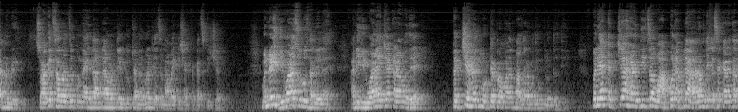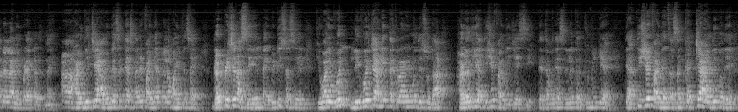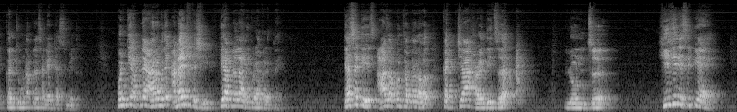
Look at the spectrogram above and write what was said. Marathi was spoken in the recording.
नमस्कार मंडळी. स्वागत सर्वांचं पुन्हा एकदा आपल्या आवडत्या युट्यूब चॅनलवर ज्याचं नाव आहे किशा प्रकाश किचन मंडळी हिवाळा सुरू झालेला आहे आणि हिवाळ्याच्या काळामध्ये कच्ची हळद मोठ्या प्रमाणात बाजारामध्ये उपलब्ध होती. पण या कच्च्या हळदीचा वापर आपल्या आहारामध्ये कसा करायचा आपल्याला अनेक वेळा कळत नाही. हळदीचे आरोग्यासाठी असणारे फायदे आपल्याला माहितच आहे. ब्लड प्रेशर असेल डायबिटीस असेल किंवा इव्हन लिव्हरच्या अनेक तक्रारींमध्ये सुद्धा हळद ही अतिशय फायद्याची असते. त्याच्यामध्ये असलेलं कर्क्युमिन जे आहे ते अतिशय फायद्याचं असं कच्च्या हळदीमध्ये कर्क्युमन आपल्याला सगळ्यात जास्त मिळतं. पण ती आपल्या आहारामध्ये आणायची कशी हे आपल्याला अनेक वेळा कळत नाही. त्यासाठीच आज आपण करणार आहोत कच्च्या हळदीचं लोणचं. ही जी रेसिपी आहे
